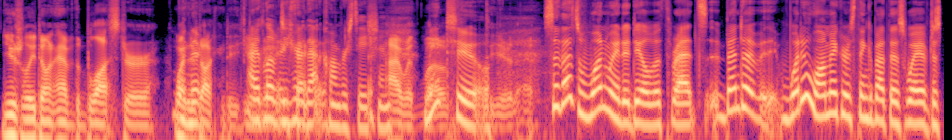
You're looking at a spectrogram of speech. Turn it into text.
usually don't have the bluster when, when they're, they're, talking to you. I'd love to hear that conversation. I would Me too. to hear that. So that's one way to deal with threats. Bente, what do lawmakers think about this way of just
